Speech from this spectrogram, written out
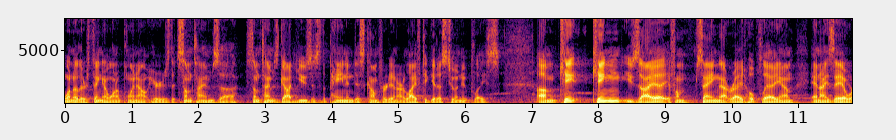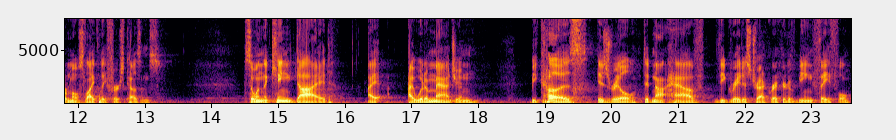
One other thing I want to point out here is that sometimes, uh, sometimes God uses the pain and discomfort in our life to get us to a new place. Um, King, King Uzziah, if I'm saying that right, hopefully I am, and Isaiah were most likely first cousins. So when the king died, I, I would imagine because Israel did not have the greatest track record of being faithful,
